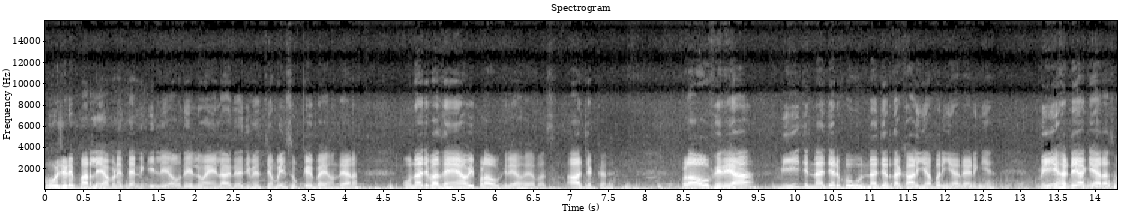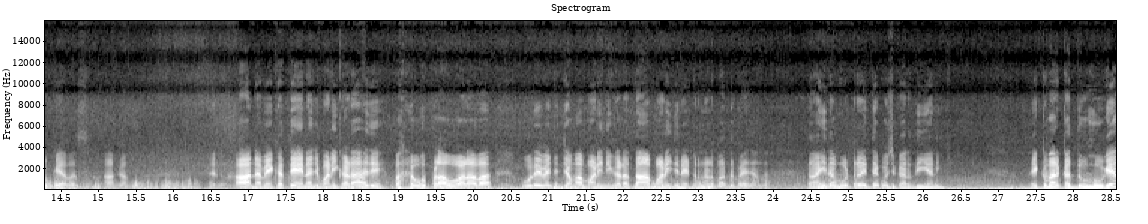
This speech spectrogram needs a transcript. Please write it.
ਉਹ ਜਿਹੜੇ ਪਰਲੇ ਆਪਣੇ 3 ਕਿੱਲੇ ਆ, ਉਹ ਦੇਖ ਲਓ, ਐਂ ਲੱਗਦੇ ਆ ਜਿਵੇਂ ਜਮੇ ਹੀ ਸੁੱਕੇ ਪਏ ਹੁੰਦੇ ਆ ਨਾ। ਉਹਨਾਂ 'ਚ ਬਸ ਐਂ ਆ ਵੀ ਪਲਾਓ ਫਿਰਿਆ ਹੋਇਆ ਬਸ ਆ ਚੱਕਰ ਹੈ। ਪਲਾਓ ਫਿਰਿਆ, ਮੀਂਹ ਜਿੰਨਾ ਚਿਰ ਪਊ, ਉਨਾ ਚਿਰ ਤਾਂ ਖਾਲੀਆਂ ਭਰੀਆਂ ਰਹਿਣਗੀਆਂ। ਮੀਂਹ ਹਟਿਆ ਕਿਆਰਾ ਸੁੱਕਿਆ ਬਸ, ਆਹ ਕੰਮ। ਆ ਨਵੇਂ ਖੱਤੇ ਇਹਨਾਂ 'ਚ ਪਾਣੀ ਖੜਾ ਹਜੇ, ਪਰ ਉਹ ਪਲਾਓ ਵਾਲਾ ਵਾ ਉਹਦੇ ਵਿੱਚ ਜਮਾ ਪਾਣੀ ਨਹੀਂ ਖੜਾ, ਤਾਂ ਪਾਣੀ ਜਨਰੇਟਰ ਨਾਲ ਵੱਧ ਪੈ ਜਾਂਦਾ। ਤਾਂ ਹੀ ਤਾਂ ਮੋਟਰ ਇੱਥੇ ਕੁਝ ਕਰਦੀਆਂ ਨਹੀਂ। ਇੱਕ ਵਾਰ ਕੱਦੂ ਹੋ ਗਿਆ,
